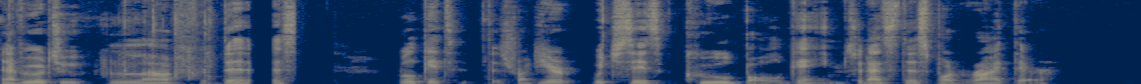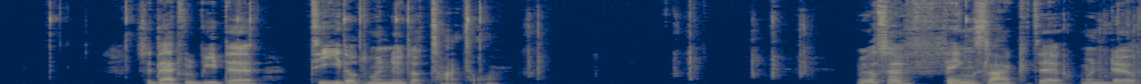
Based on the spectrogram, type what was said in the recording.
Now if we were to love this, we'll get this right here, which says cool ball game. So that's this part right there. So that would be the t.window.title. We also have things like the window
